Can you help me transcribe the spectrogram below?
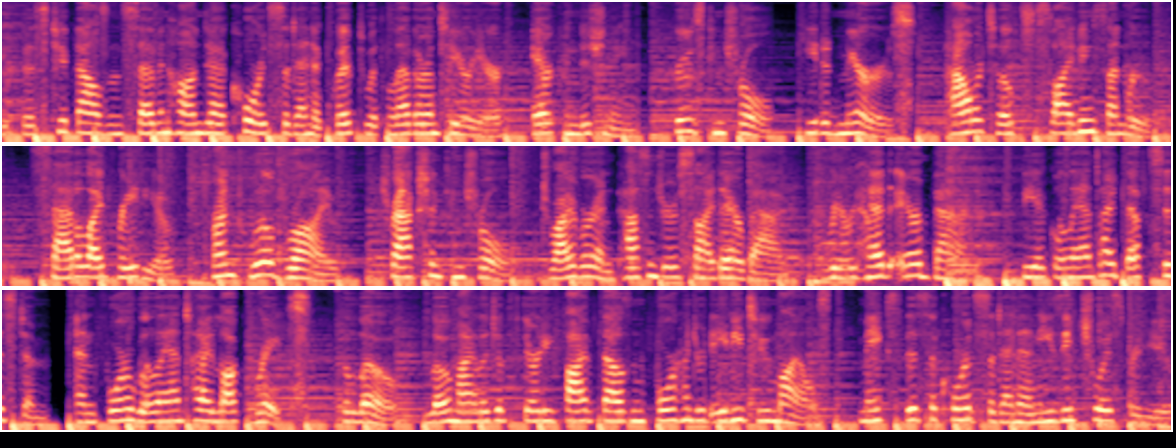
like this 2007 Honda Accord sedan equipped with leather interior, air conditioning, cruise control, heated mirrors, power tilt sliding sunroof, satellite radio, front-wheel drive, traction control, driver and passenger side airbag, rear head airbag, vehicle anti-theft system, and four-wheel anti-lock brakes. The low, low mileage of 35,482 miles makes this Accord sedan an easy choice for you.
